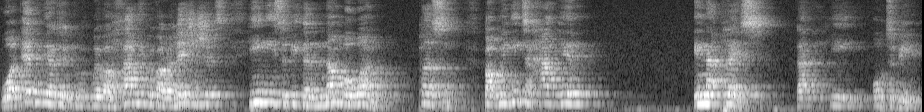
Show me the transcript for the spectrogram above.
Whatever we are doing, with our family, with our relationships, he needs to be the number one person. But we need to have him in that place that he ought to be.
